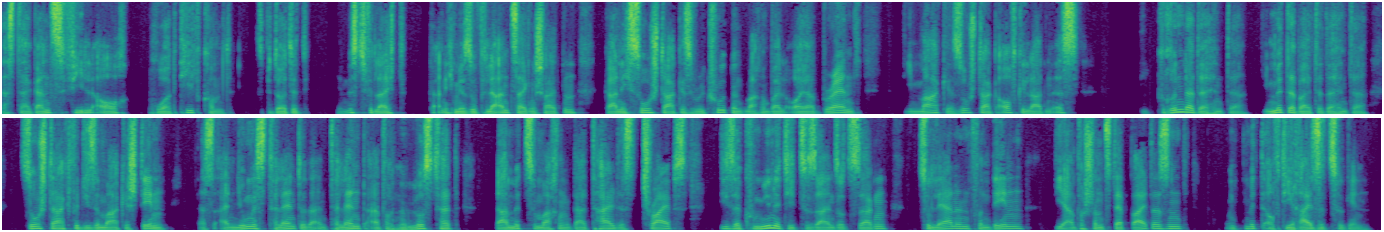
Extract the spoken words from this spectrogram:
dass da ganz viel auch proaktiv kommt. Das bedeutet, ihr müsst vielleicht gar nicht mehr so viele Anzeigen schalten, gar nicht so starkes Recruitment machen, weil euer Brand, die Marke so stark aufgeladen ist, die Gründer dahinter, die Mitarbeiter dahinter so stark für diese Marke stehen, dass ein junges Talent oder ein Talent einfach nur Lust hat, da mitzumachen, da Teil des Tribes, dieser Community zu sein, sozusagen, zu lernen von denen, die einfach schon einen Step weiter sind und mit auf die Reise zu gehen.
